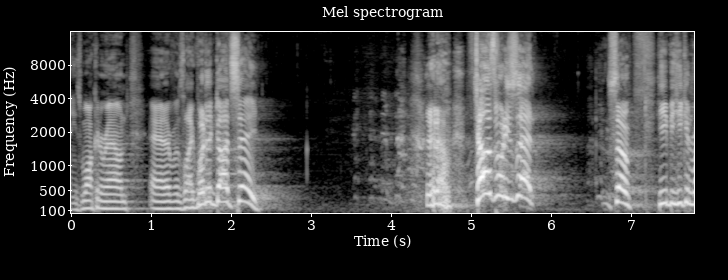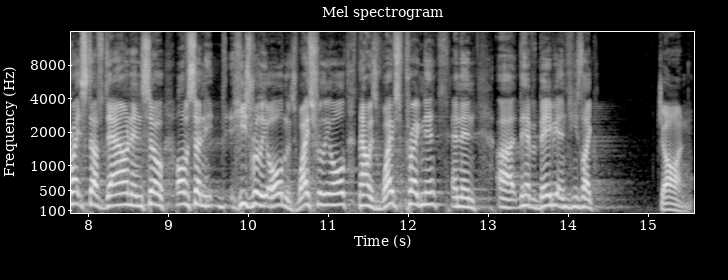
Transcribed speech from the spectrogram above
he's walking around, and everyone's like, What did God say? you know, tell us what he said so he, he can write stuff down, and so all of a sudden he's really old, and his wife's really old. Now his wife's pregnant, and then uh, they have a baby, and he's like, John.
